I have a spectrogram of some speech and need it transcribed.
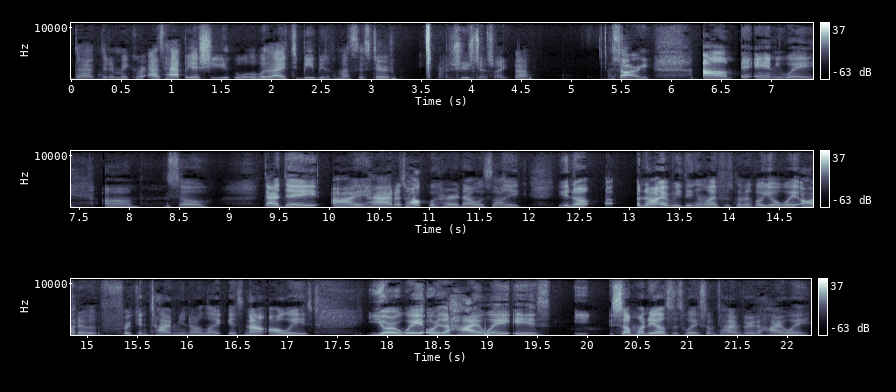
that didn't make her as happy as she would like to be because my sister, she's just like that. Sorry. Um. Anyway. Um. So that day I had a talk with her and I was like, you know, uh, not everything in life is going to go your way all the freaking time, you know, like it's not always your way or the highway is somebody else's way sometimes or the highway.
